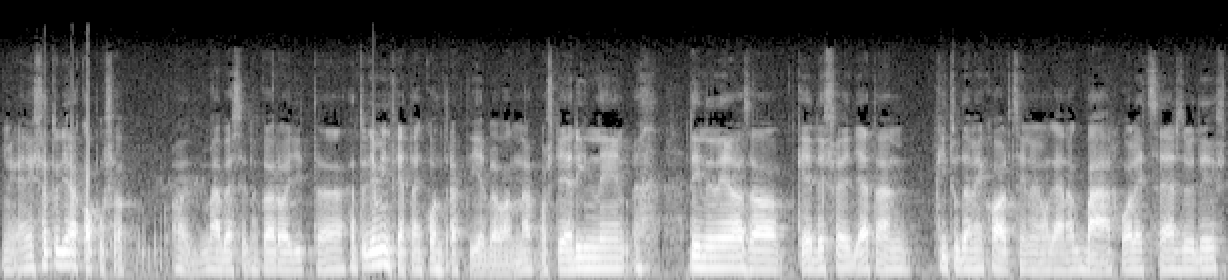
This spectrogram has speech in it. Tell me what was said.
Igen, és hát ugye a kapusok, már beszéltünk arról, hogy itt, hát ugye mindketten kontraktírben vannak. Most ugye Rinnén, Rinnénél az a kérdés, hogy egyáltalán ki tud-e még harcolni magának bárhol egy szerződést.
